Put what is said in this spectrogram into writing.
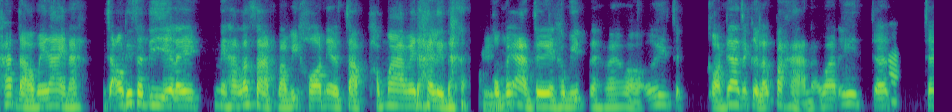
คาดเดาไม่ได้นะ จะเอาทฤษฎีอะไรในทางรัฐศาสตร์มาวิเคราะห์เนี่ยจับพม่าไม่ได้เลยนะเป็นผมไปอ่านเจอในทวิตนะว่าบอกเอ้ยจะก่อนที่จะเกิดรัฐประหารนะว่าเอ้ยจะค่ะจะ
